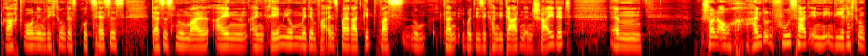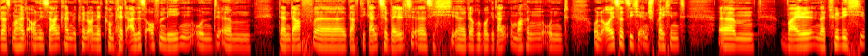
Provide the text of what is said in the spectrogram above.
gebracht worden in Richtung des Prozesses, dass es nun mal ein, ein Gremium mit dem Vereinsbeirat gibt, was nun dann über diese Kandidaten entscheidet, ähm, schon auch Hand und Fuß hat in, in die Richtung, dass man halt auch nicht sagen kann, wir können auch nicht komplett alles offenlegen und ähm, dann darf, äh, darf die ganze Welt äh, sich äh, darüber Gedanken machen und, und äußert sich entsprechend. Ähm, weil natürlich,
